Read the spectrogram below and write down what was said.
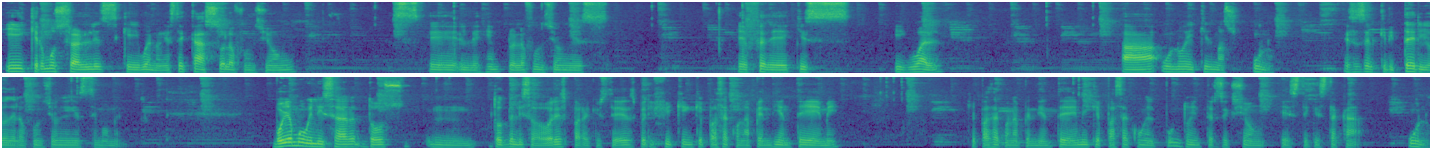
y quiero mostrarles que, bueno, en este caso la función, eh, el ejemplo de la función es f de x igual a 1x más 1. Ese es el criterio de la función en este momento. Voy a movilizar dos, mm, dos deslizadores para que ustedes verifiquen qué pasa con la pendiente m qué pasa con la pendiente M qué pasa con el punto de intersección, este que está acá, 1.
